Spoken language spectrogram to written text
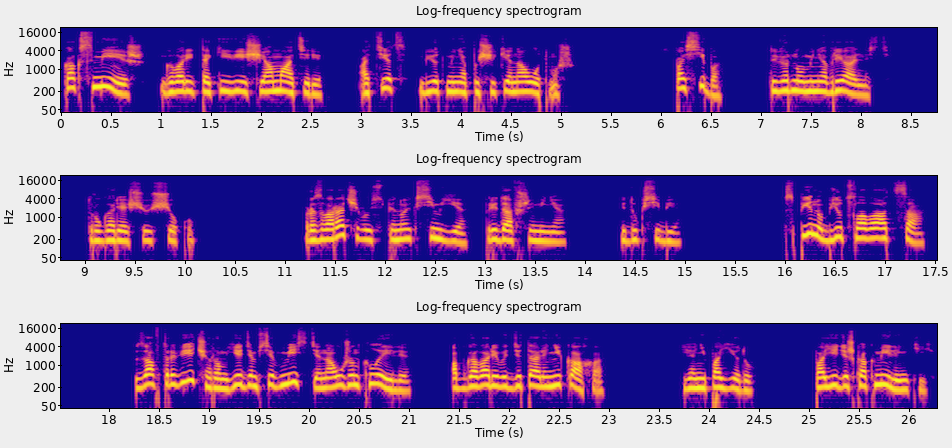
Как смеешь говорить такие вещи о матери? Отец бьет меня по щеке наотмашь. Спасибо. Ты вернул меня в реальность. Тру горящую щеку. Разворачиваюсь спиной к семье, предавшей меня. Иду к себе. В спину бьют слова отца. Завтра вечером едем все вместе на ужин к Лейле, обговаривать детали никаха. Я не поеду. Поедешь как миленький.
